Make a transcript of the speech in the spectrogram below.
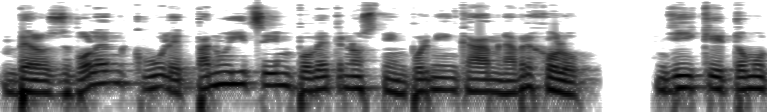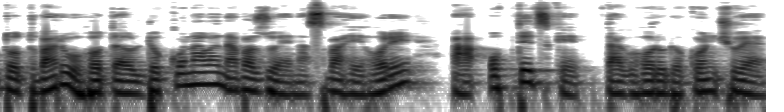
byl zvolen kvůli panujícím povětrnostním podmínkám na vrcholu. Díky tomuto tvaru hotel dokonale navazuje na svahy hory a opticky tak horu dokončuje.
